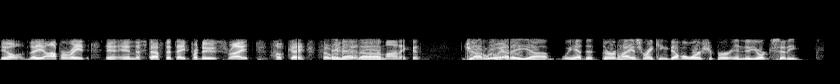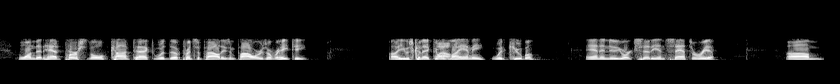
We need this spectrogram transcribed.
you know, they operate in, in the stuff that they produce, right? Okay, so Amen. resist the Um, demonic. And, John, we had a uh, we had the third highest ranking devil worshiper in New York City, one that had personal contact with the principalities and powers over Haiti. Uh, he was connected Wow. with Miami, with Cuba, and in New York City and Santeria. Um,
